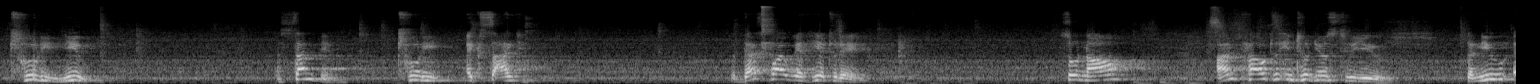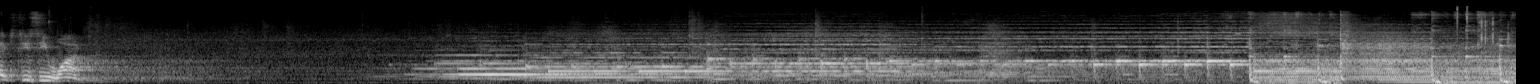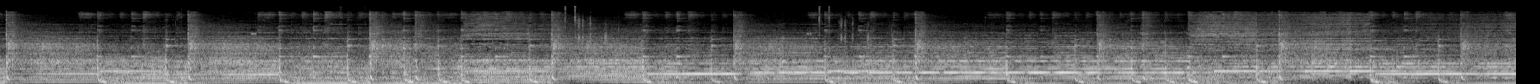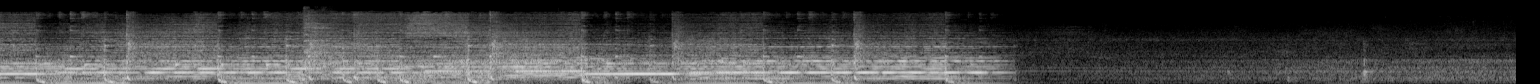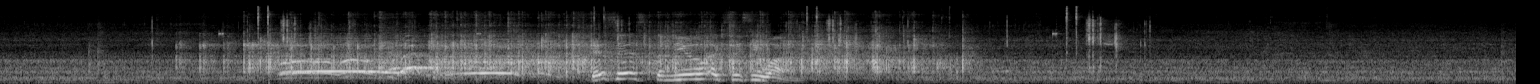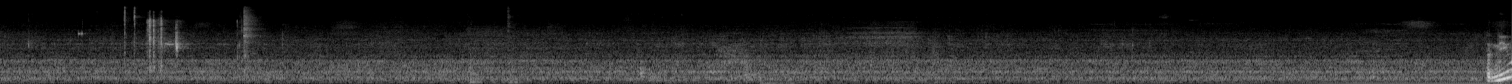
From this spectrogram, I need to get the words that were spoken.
truly new, something truly exciting. So that's why we're here today. So now, I'm proud to introduce to you the new HTC One.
